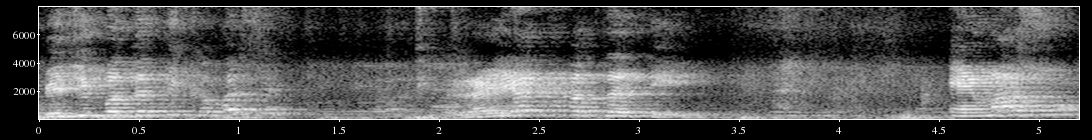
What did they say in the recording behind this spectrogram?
બીજી પદ્ધતિ ખબર છે? રૈયત પદ્ધતિ. એમાં શું?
